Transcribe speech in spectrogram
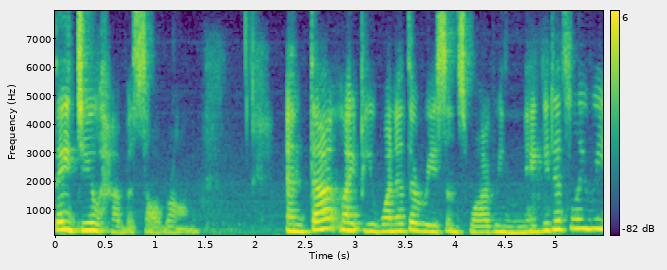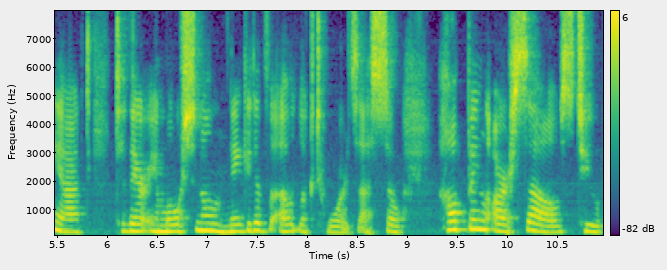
they do have us all wrong. And that might be one of the reasons why we negatively react to their emotional negative outlook towards us. So helping ourselves to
